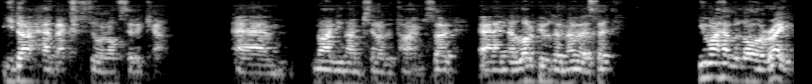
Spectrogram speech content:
you don't have access to an offset account um, 99% of the time. So, and a lot of people don't know that. So you might have a lower rate,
